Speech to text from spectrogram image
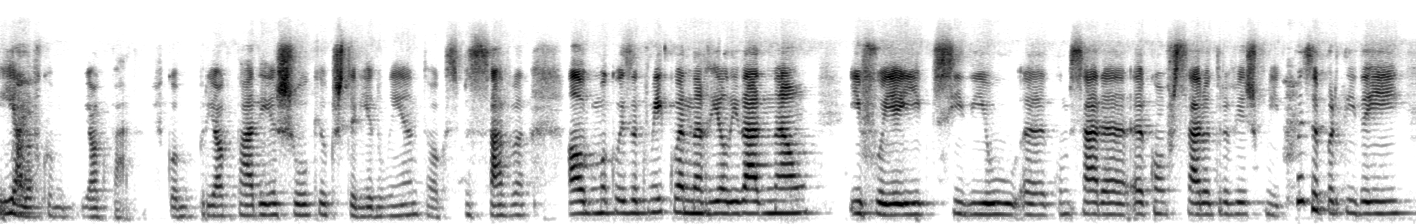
E ela ficou muito preocupada. Ficou muito preocupada e achou que eu estaria doente ou que se passava alguma coisa comigo, quando na realidade não. E foi aí que decidiu uh, começar a, a, conversar outra vez comigo. Depois, a partir daí,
